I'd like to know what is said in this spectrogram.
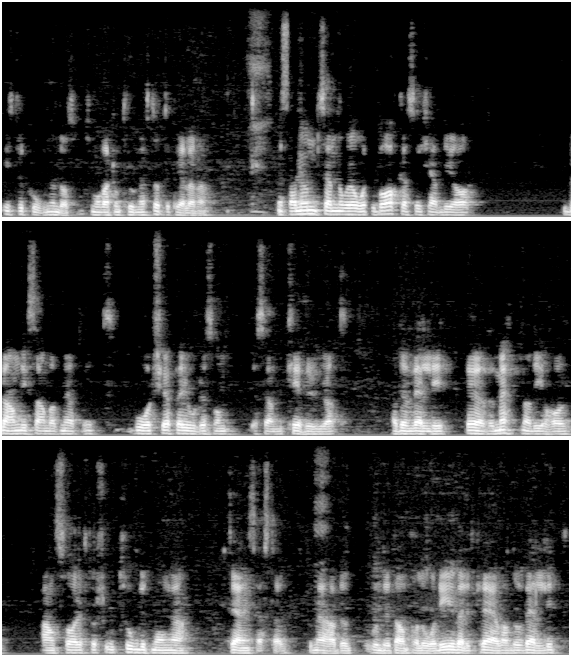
instruktionen då som, som har varit de tunga stöttepelarna. Men sen, sen några år tillbaka så kände jag ibland i samband med ett gårdsköp jag gjorde som jag sen klev ur att jag hade en väldig övermättnad i att ha ansvaret för så otroligt många träningshästar som jag hade under ett antal år. Det är väldigt krävande och väldigt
